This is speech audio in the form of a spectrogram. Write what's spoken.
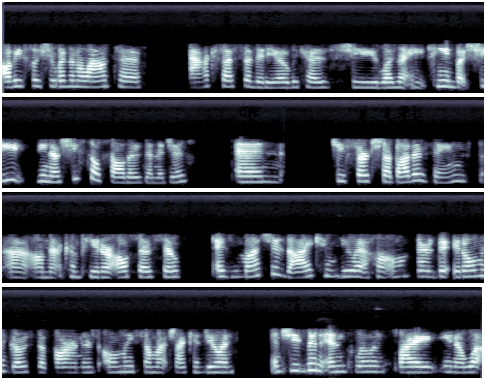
obviously she wasn't allowed to access the video because she wasn't 18, but she, you know, she still saw those images and she searched up other things uh, on that computer also. So as much as I can do at home, there, it only goes so far and there's only so much I can do. And, and she's been influenced by you know what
